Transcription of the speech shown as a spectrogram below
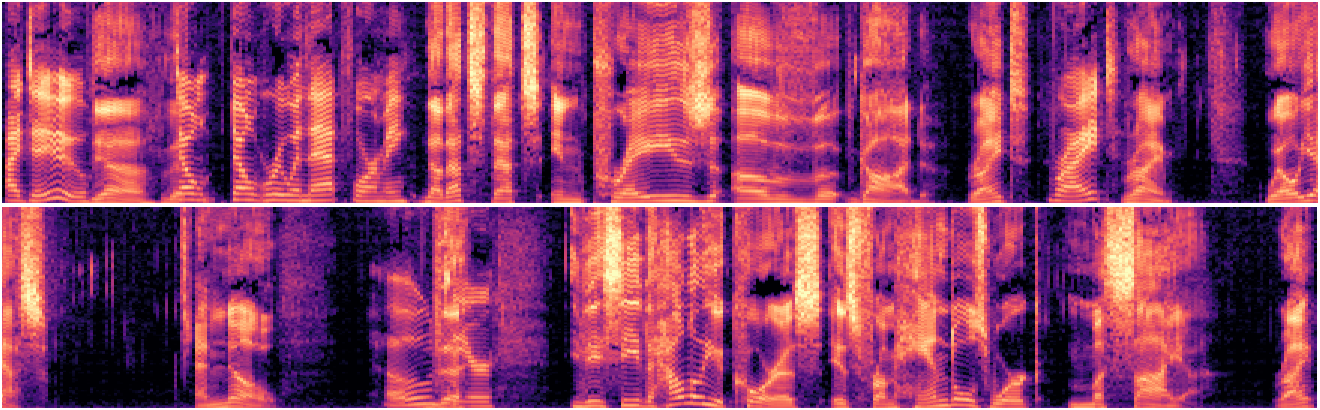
I do. Yeah. Don't don't ruin that for me. Now that's that's in praise of God, right? Right? Right. Well, yes. And no. Oh The- dear. You see, the Hallelujah chorus is from Handel's work Messiah, right?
